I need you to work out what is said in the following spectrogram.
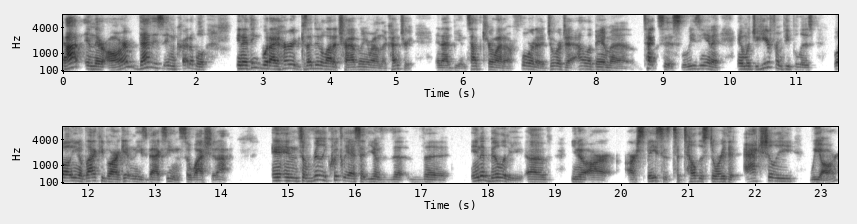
shot in their arm, that is incredible. And I think what I heard, because I did a lot of traveling around the country, and I'd be in South Carolina, Florida, Georgia, Alabama, Texas, Louisiana. And what you hear from people is, well, you know, black people aren't getting these vaccines, so why should I? And, and so really quickly I said, you know, the the inability of, you know, our our spaces to tell the story that actually we are,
